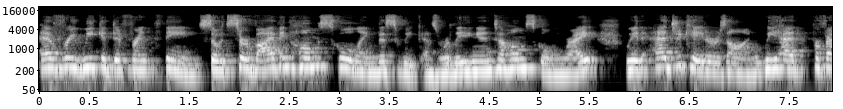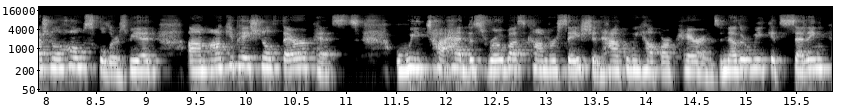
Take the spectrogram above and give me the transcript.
every week, a different theme. So it's surviving homeschooling this week as we're leading into homeschooling, right? We had educators on, we had professional homeschoolers, we had um, occupational therapists. We t- had this robust conversation. How can we help our parents? Another week, it's setting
